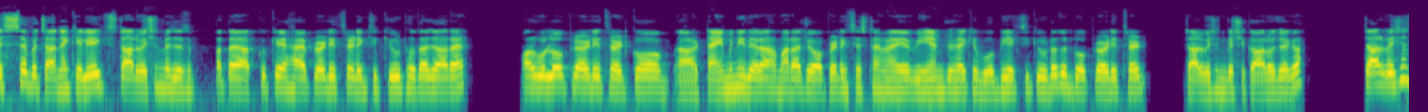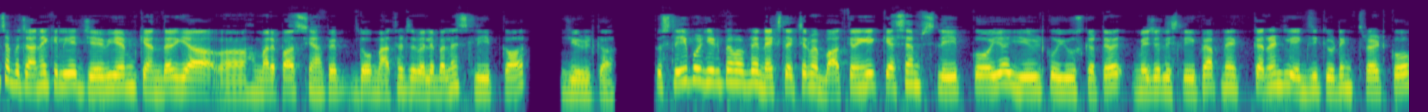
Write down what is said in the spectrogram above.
اس سے بچانے کے لیے اسٹارویشن میں جیسے پتا ہے آپ کو کہ ہائی پرائرٹی تھریڈ ایگزیکیوٹ ہوتا جا رہا ہے اور وہ لو پرائرٹی تھریڈ کو ٹائم ہی نہیں دے رہا ہمارا جو آپریٹنگ سسٹم ہے یا وی ایم جو ہے کہ وہ بھی ایگزیکیوٹ ہو تو لو پرائرٹی تھریڈ اسٹارویشن کا شکار ہو جائے گا۔ اسٹارویشن سے بچانے کے لیے جے وی ایم کے اندر یا ہمارے پاس یہاں پہ دو میتھڈز اویلیبل ہیں سلیپ کا اور ییلڈ کا۔ تو سلیپ اور ییلڈ پہ ہم اپنے نیکسٹ لیکچر میں بات کریں گے کیسے ہم سلیپ کو یا ییلڈ کو یوز کرتے ہوئے میجرلی سلیپ ہے اپنے کرنٹلی ایگزیکیوٹنگ تھریڈ کو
